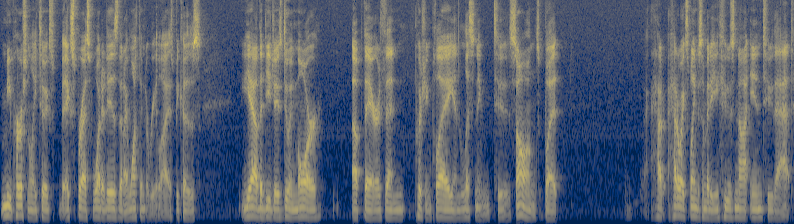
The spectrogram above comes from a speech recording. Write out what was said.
me personally to ex- express what it is that I want them to realize because yeah, the DJ's doing more up there than pushing play and listening to songs, but how how do I explain to somebody who's not into that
